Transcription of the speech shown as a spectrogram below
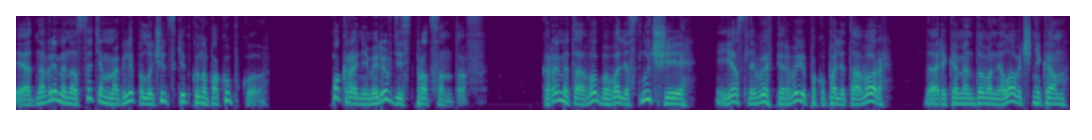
и одновременно с этим могли получить скидку на покупку. По крайней мере в 10%. Кроме того, бывали случаи, если вы впервые покупали товар, рекомендованный лавочником,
